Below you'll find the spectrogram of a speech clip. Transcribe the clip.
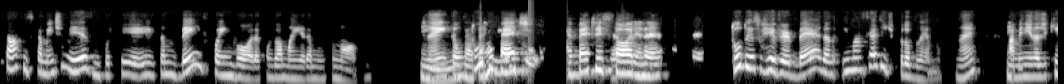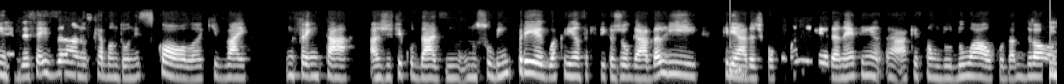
está fisicamente mesmo, porque ele também foi embora quando a mãe era muito nova. né? Então, tudo repete. Isso Repete a história, né? É, tudo isso reverbera em uma série de problemas, né? A menina de 15, 16 anos que abandona a escola, que vai enfrentar as dificuldades no subemprego, a criança que fica jogada ali, criada de qualquer maneira, né? Tem a questão do, do álcool, da droga,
